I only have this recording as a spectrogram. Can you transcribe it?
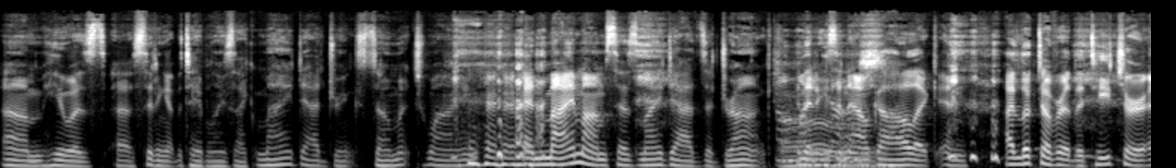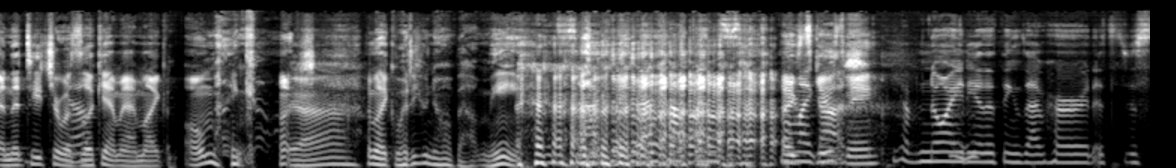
um, he was uh, sitting at the table and he's like, My dad drinks so much wine. and my mom says my dad's a drunk Oh and that he's an alcoholic. And I looked over at the teacher and the teacher was Yeah. looking at me. I'm like, Oh my gosh. Yeah. I'm like, What do you know about me? Oh my Excuse gosh. me. You have no idea the things I've heard. It's just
